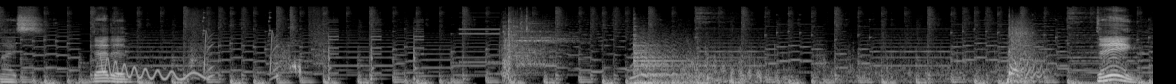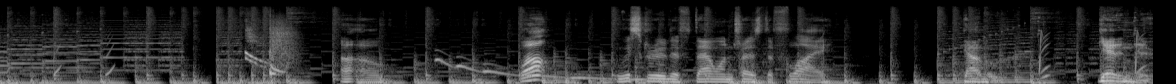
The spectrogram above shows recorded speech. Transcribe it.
Nice. Deaded. Dang! Uh-oh. Well, we're screwed if that one tries to fly. Kabbu, get in there.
